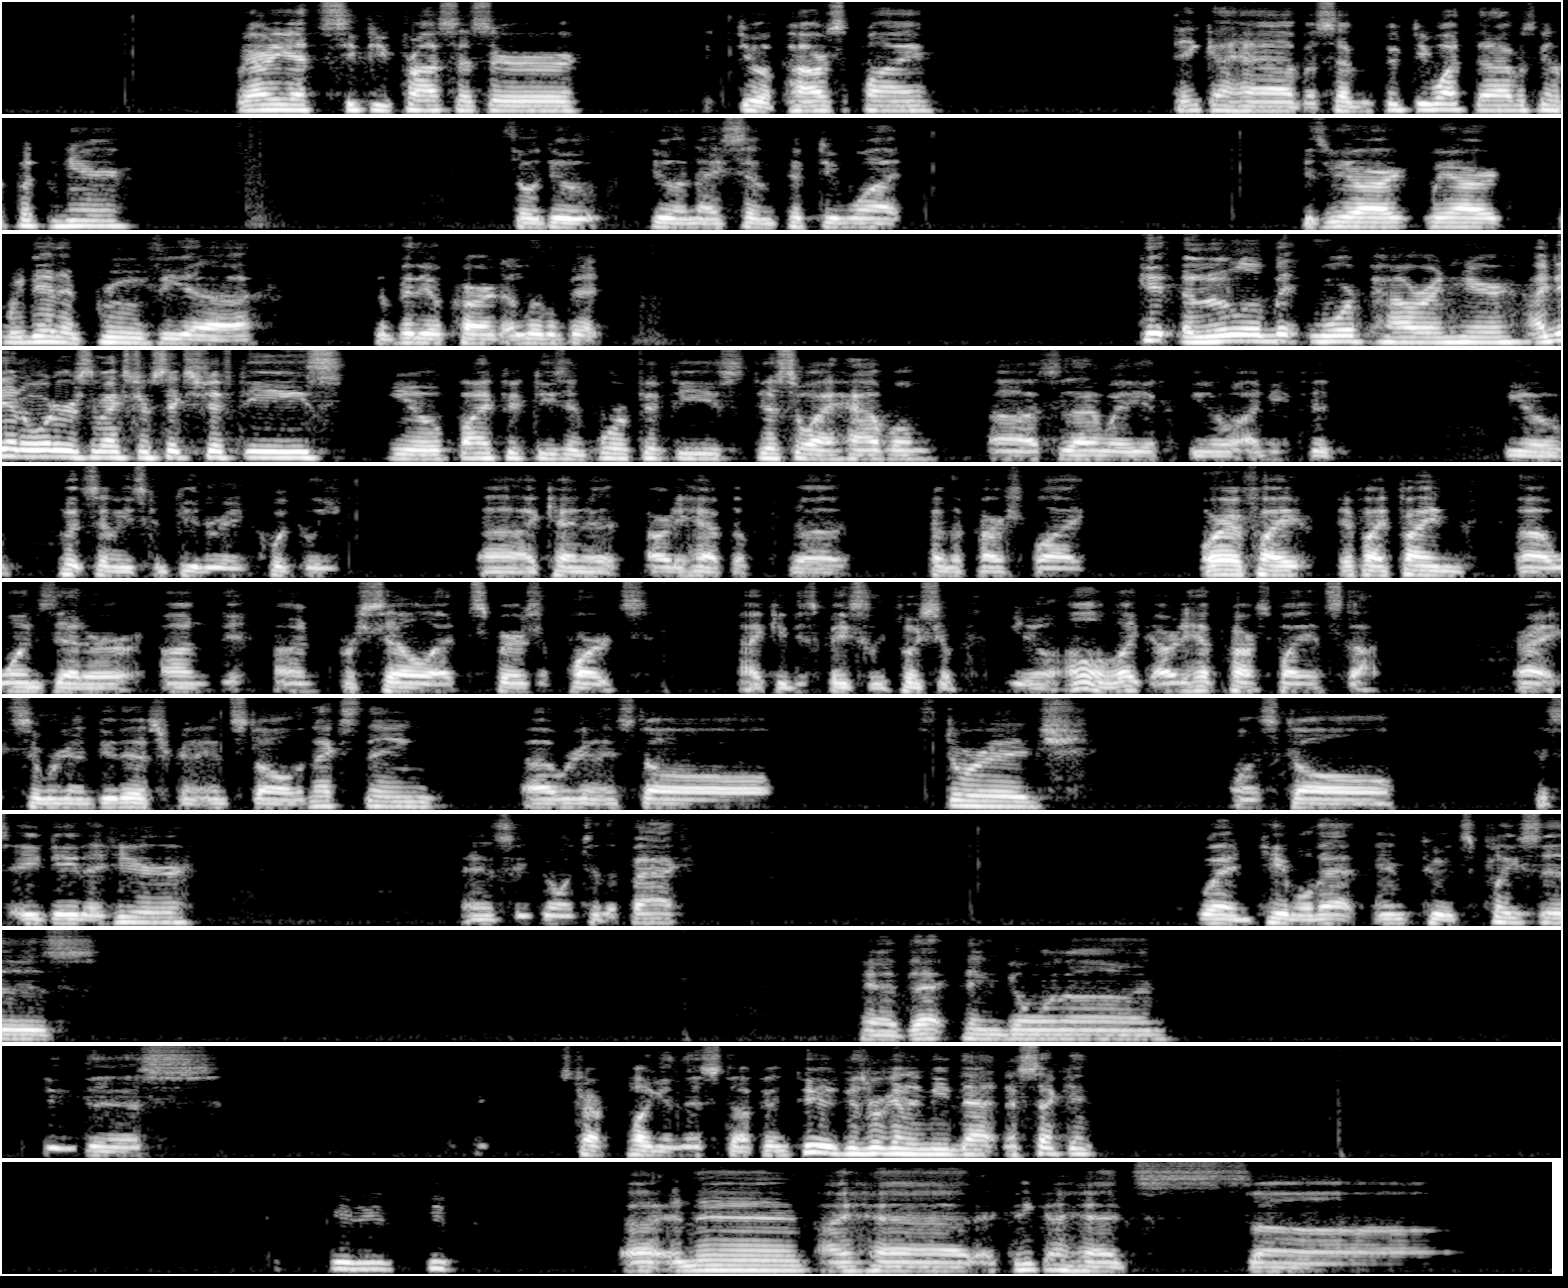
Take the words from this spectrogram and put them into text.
We already got the CPU processor. Do a power supply. I think I have a 750 watt that I was going to put in here. So do do a nice 750 watt. Because we are we are we did improve the uh the video card a little bit get a little bit more power in here. I did order some extra 650s, you know, 550s and 450s, just so I have them. Uh, so that way, if, you know, I need to, you know, put somebody's computer in quickly, uh, I kind of already have the, the, have the power supply. Or if I, if I find uh, ones that are on, on for sale at spares and parts, I can just basically push them, you know, oh, like I already have power supply in stock. All right, so we're going to do this. We're going to install the next thing. Uh, we're going to install storage. I'll install this ADATA here. And so go into the back. Go ahead and cable that into its places. Have that thing going on. Do this. Start plugging this stuff in too, because we're going to need that in a second. Uh, and then I had, I think I had some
